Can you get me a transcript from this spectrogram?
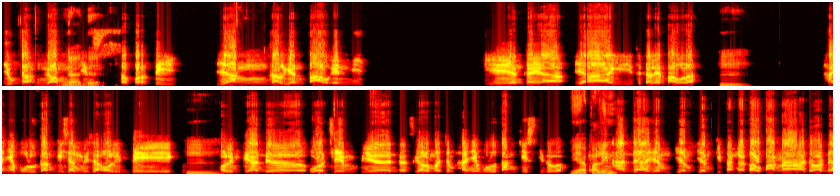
juga nggak Nggak mungkin ada. seperti yang kalian tahu NBA yang kayak ya itu kalian tahu lah Hmm. Hanya bulu tangkis yang bisa Olimpik, Hmm. Olimpiade, World Champion dan segala macam hanya bulu tangkis gitu loh. Ya paling Mungkin ada yang yang yang kita nggak tahu panah atau ada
